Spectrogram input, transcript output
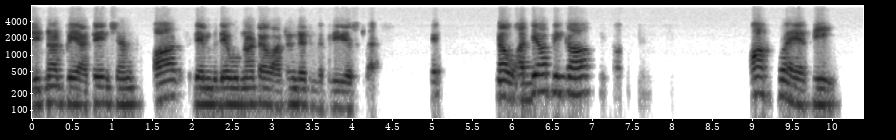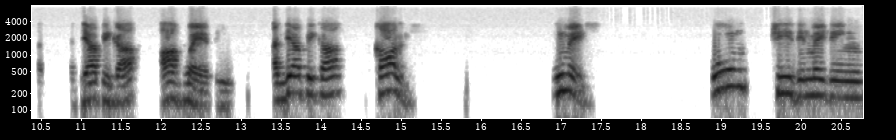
did not pay attention or they, they would not have attended in the previous class नौ अध्यापिका आह्वयति। अध्यापिका आह्वयति। अध्यापिका काल् इन्वैट्स् ऊम् शीस् इन्वैटिङ्ग्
